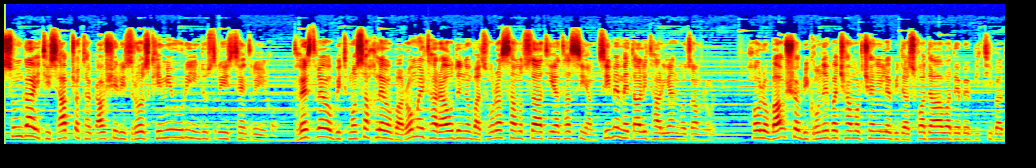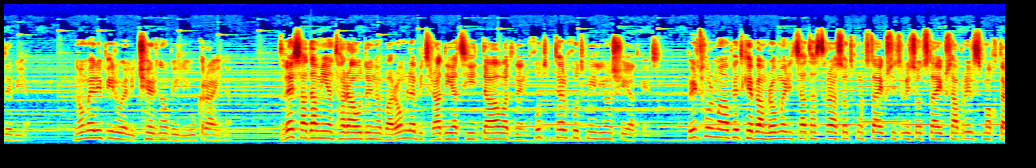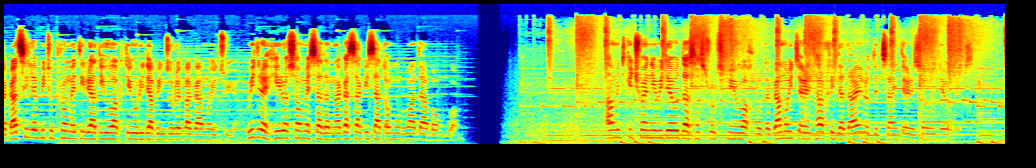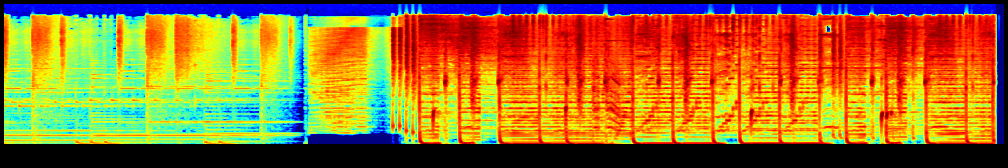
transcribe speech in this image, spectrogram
სუმგაითი საბჭოთა კავშირის დროს ქიმიური ინდუსტრიის ცენტრი იყო. დღესდღეობით მოსახლეობა, რომელთა რაოდენობაც 270000-ია, მძიმე მეტალით არიან მოწამლული. ხოლო ბავშვები გონება ჩამორჩენილები და სხვა დაავადებებით იბადებიან. ნომერი პირველი ჩერნობილი, უკრაინა. დღეს ადამიანთა რაოდენობა, რომლებიც რადიაციით დაავადდნენ, 5.5 მილიონს შეადგენს. ვირტუალმა აფეთქებამ, რომელიც 1986 წლის 26 აპრილს მოხდა, გაცილებით უფრო მეტი რადიოაქტიური დაბინძურება გამოიწვია, ვიდრე ჰიროსომესა და ნაგასაკის ატომურმა დაბომბვამ. ამით კი ჩვენი ვიდეო დასასრულს მივახლოვ და გამოიწერეთ არხი და დაელოდეთ საინტერესო ვიდეოებს.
